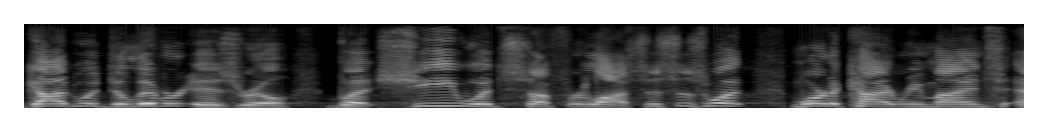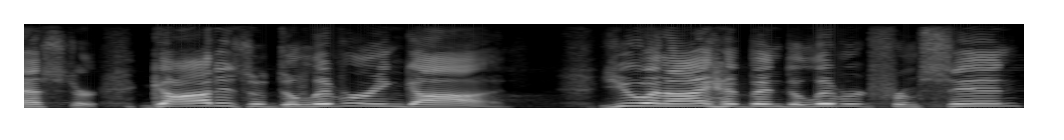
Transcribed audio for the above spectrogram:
God would deliver Israel, but she would suffer loss. This is what Mordecai reminds Esther. God is a delivering God. You and I have been delivered from sin.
